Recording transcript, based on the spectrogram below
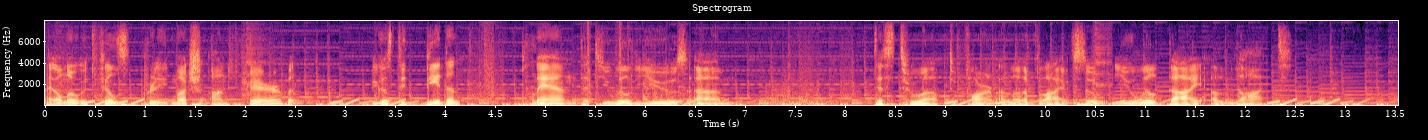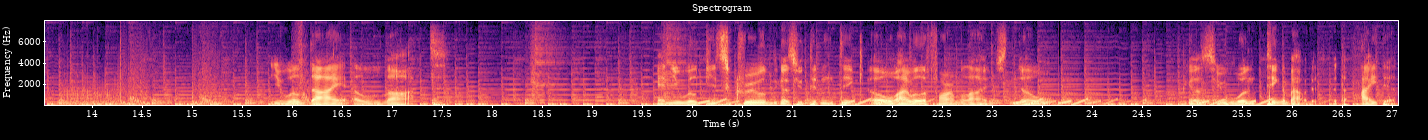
I don't know, it feels pretty much unfair, but because they didn't plan that you will use um, this 2-up to farm a lot of lives, so you will die a lot. You will die a lot. And you will be screwed because you didn't think, oh, I will farm lives. No. Because you wouldn't think about it, but I did.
